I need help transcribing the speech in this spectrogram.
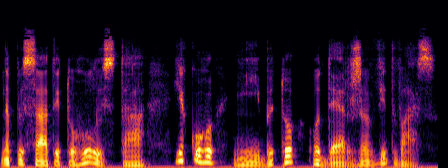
написати того листа, якого нібито одержав від вас.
